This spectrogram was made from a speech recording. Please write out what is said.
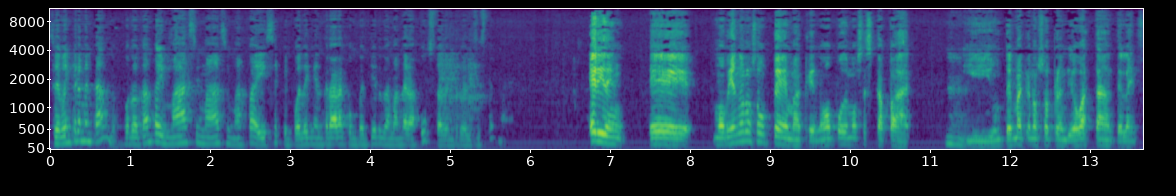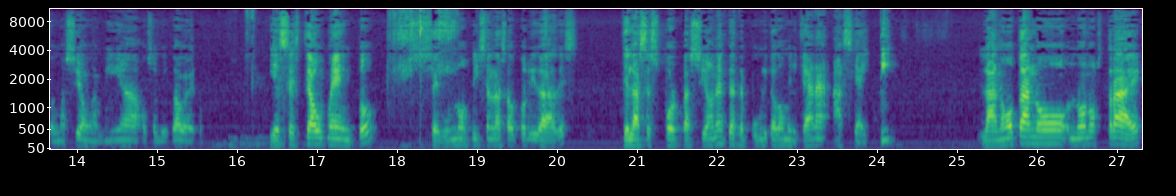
se va incrementando. Por lo tanto, hay más y más y más países que pueden entrar a competir de manera justa dentro del sistema. Eriden, eh, moviéndonos a un tema que no podemos escapar y un tema que nos sorprendió bastante la información a mí, a José Luis Ravero, y es este aumento, según nos dicen las autoridades, de las exportaciones de República Dominicana hacia Haití. La nota no, no nos trae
